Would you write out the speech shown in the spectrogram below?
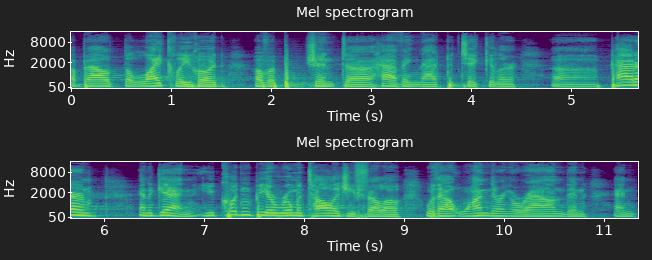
about the likelihood of a patient uh, having that particular pattern. And again, you couldn't be a rheumatology fellow without wandering around and, and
